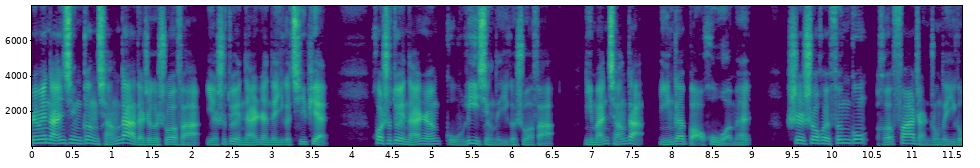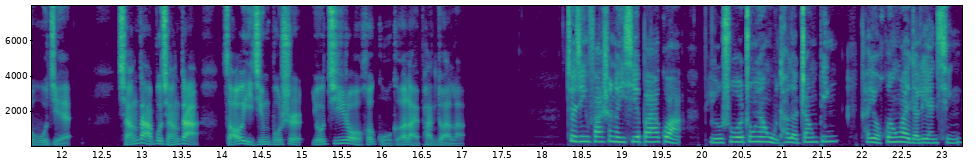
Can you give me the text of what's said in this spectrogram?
认为男性更强大的这个说法，也是对男人的一个欺骗，或是对男人鼓励性的一个说法。你蛮强大，你应该保护我们。是社会分工和发展中的一个误解。强大不强大，早已经不是由肌肉和骨骼来判断了。最近发生了一些八卦，比如说中央五套的张斌，他有婚外的恋情，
